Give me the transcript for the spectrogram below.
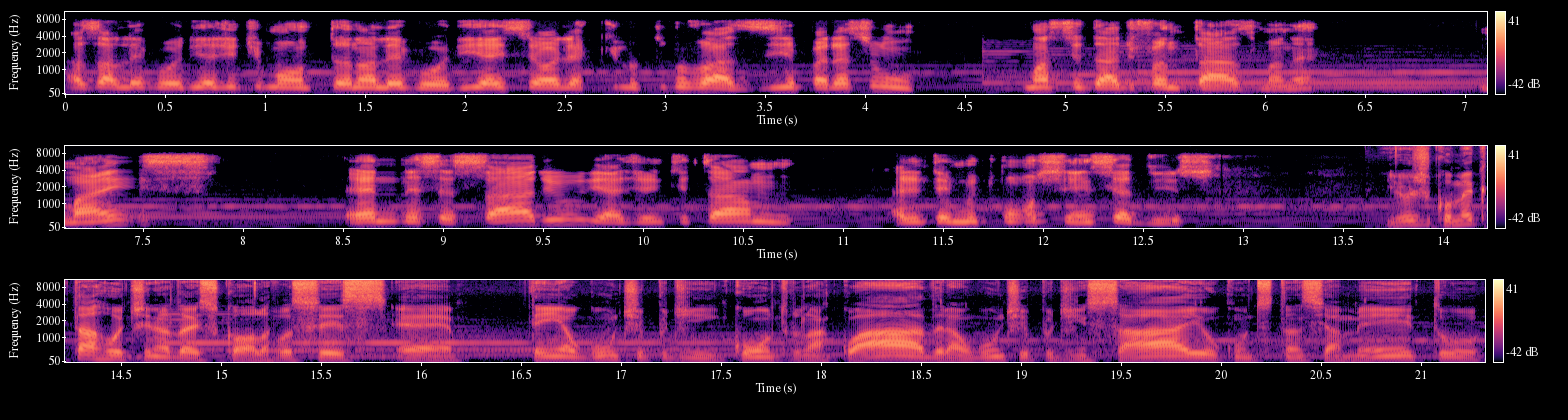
as alegorias, a gente montando alegoria, aí você olha aquilo tudo vazio, parece um, uma cidade fantasma, né? Mas é necessário e a gente tá, a gente tem muito consciência disso. E hoje como é que está a rotina da escola? Vocês é, têm algum tipo de encontro na quadra, algum tipo de ensaio com distanciamento?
